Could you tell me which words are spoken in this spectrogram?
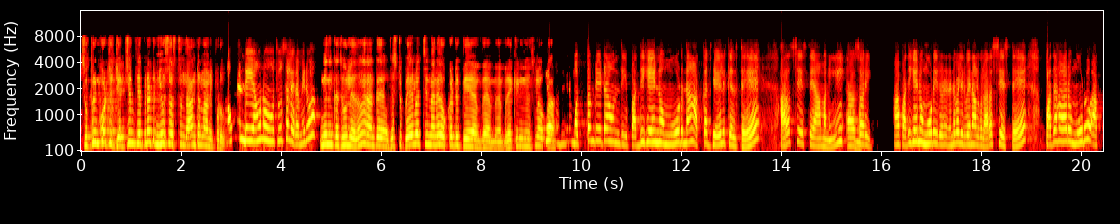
సుప్రీంకోర్టు జడ్జిలు చెప్పినట్టు న్యూస్ వస్తుందా అంటున్నాను ఇప్పుడు. అవునండి అవును. చూస్తలేరా మీరు? నేను ఇంకా చూడలేదు. అంటే జస్ట్ బెయిల్ వచ్చింది అనేది ఒకటి బ్రేకింగ్ న్యూస్లో ఒక మొత్తం డేటా ఉంది. పదిహేను మూడున అక్క జైలుకి వెళ్తే అరెస్ట్ చేస్తే ఆమెని సారీ ఆ పదిహేను మూడు రెండు వేల ఇరవై నాలుగులో అరెస్ట్ చేస్తే పదహారు మూడు అక్క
